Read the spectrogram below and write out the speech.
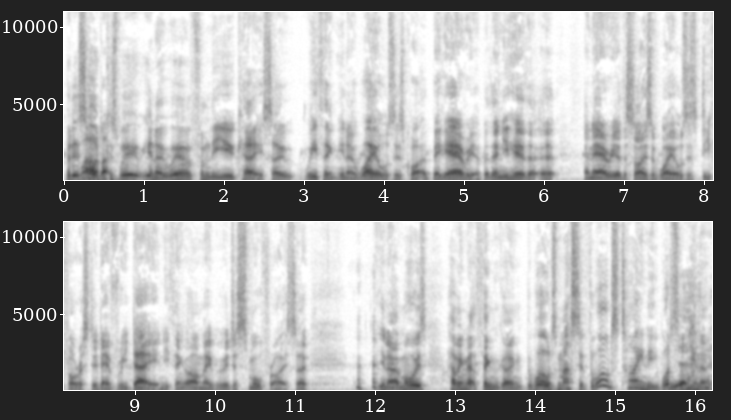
But it's Wow, odd because we're, you know, we're from the UK, so we think, you know, Wales is quite a big area. But then you hear that uh, an area the size of Wales is deforested every day, and you think, oh, maybe we're just small fry. So, you know, I'm always having that thing going, the world's massive, the world's tiny. What's yeah. you know?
